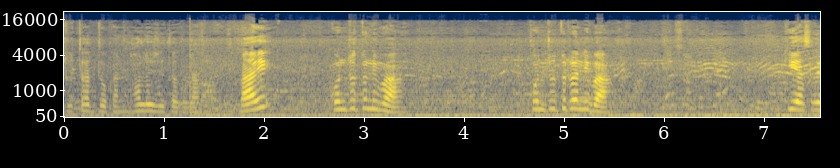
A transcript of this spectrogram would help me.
জুতার দোকান, ভালো জুতা দোকান। ভাই কোন জুতো নিবা? কোন জুতোটা নিবা? কি আছে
